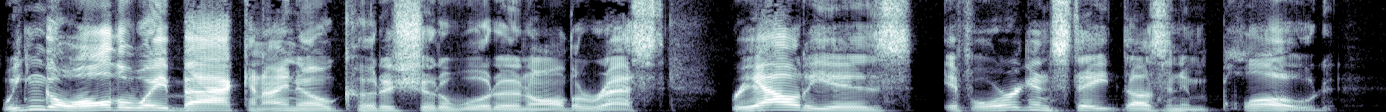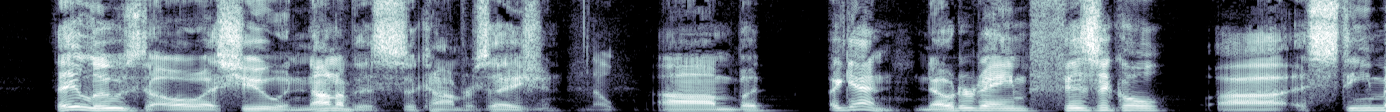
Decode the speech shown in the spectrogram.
we can go all the way back, and I know coulda, shoulda, woulda, and all the rest. Reality is, if Oregon State doesn't implode, they lose to OSU, and none of this is a conversation. Nope. Um, but again, Notre Dame physical, uh, Estime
